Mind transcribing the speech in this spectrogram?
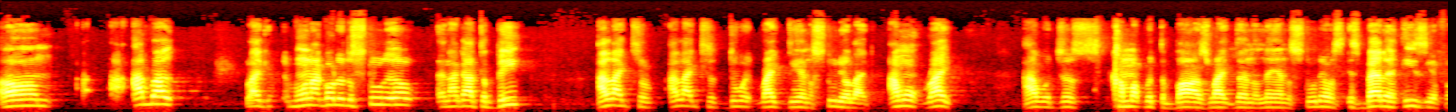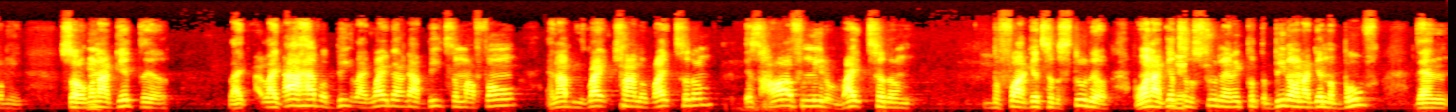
Um, I, I write like when I go to the studio and I got the beat. I like to I like to do it right there in the studio. Like I won't write. I would just come up with the bars right then and there in the studio. It's, it's better and easier for me. So when mm. I get there, like like I have a beat. Like right now, I got beats on my phone, and I'll be right trying to write to them. It's hard for me to write to them before I get to the studio. But when I get to the studio and they put the beat on, I get in the booth, then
